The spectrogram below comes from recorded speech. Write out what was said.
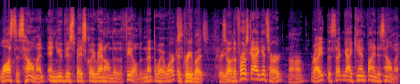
lost his helmet, and you just basically ran onto the field. Isn't that the way it works? Pretty much. Pretty So much. the first guy gets hurt, uh-huh. right? The second guy can't find his helmet,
